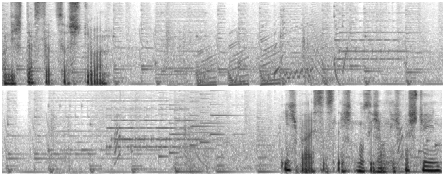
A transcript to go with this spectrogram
Konnte ich das da zerstören? Ich weiß es nicht, muss ich auch nicht verstehen.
